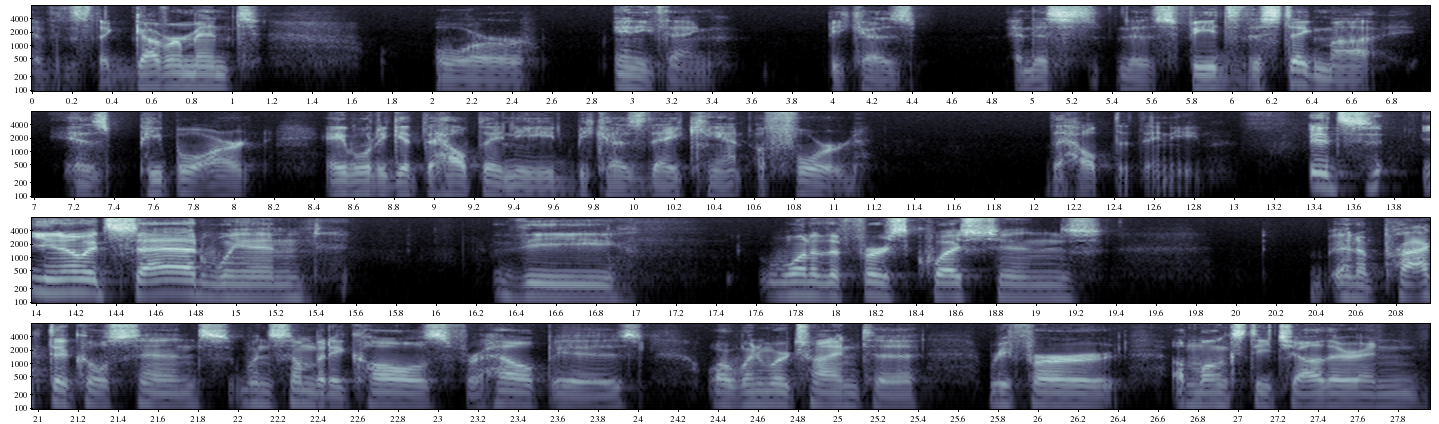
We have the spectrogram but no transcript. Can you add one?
if it's the government or anything, because and this this feeds the stigma is people aren't able to get the help they need because they can't afford the help that they need. It's you know it's sad when the one of the first questions in a practical sense when somebody calls for help is or when we're trying to refer amongst each other and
